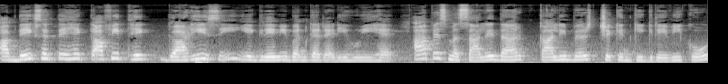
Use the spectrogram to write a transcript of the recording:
आप देख सकते हैं, काफ़ी थिक, गाढ़ी सी ये ग्रेवी बनकर रेडी हुई है। आप इस मसालेदार काली मिर्च चिकन की ग्रेवी को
